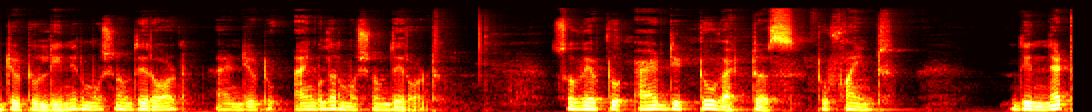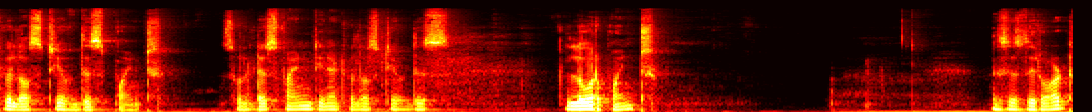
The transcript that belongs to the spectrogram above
due to linear motion of the rod and due to angular motion of the rod. So we have to add the two vectors to find the net velocity of this point. So let us find the net velocity of this lower point this is the rod.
